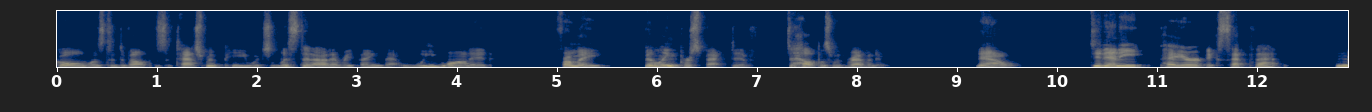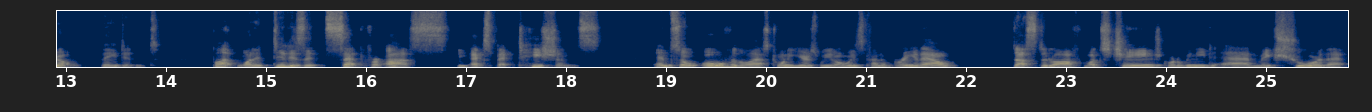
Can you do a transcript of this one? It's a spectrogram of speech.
goal was to develop this attachment P, which listed out everything that we wanted from a billing perspective to help us with revenue. Now, did any payer accept that? No, they didn't. But what it did is it set for us the expectations. And so over the last 20 years, we always kind of bring it out, dust it off. What's changed? What do we need to add? Make sure that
